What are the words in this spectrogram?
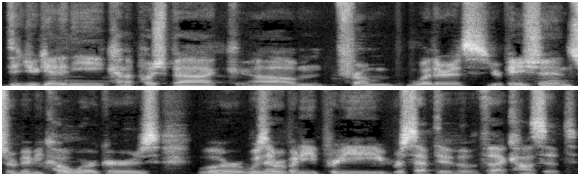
did you get any kind of pushback um, from whether it's your patients or maybe coworkers, or was everybody pretty receptive of that concept?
